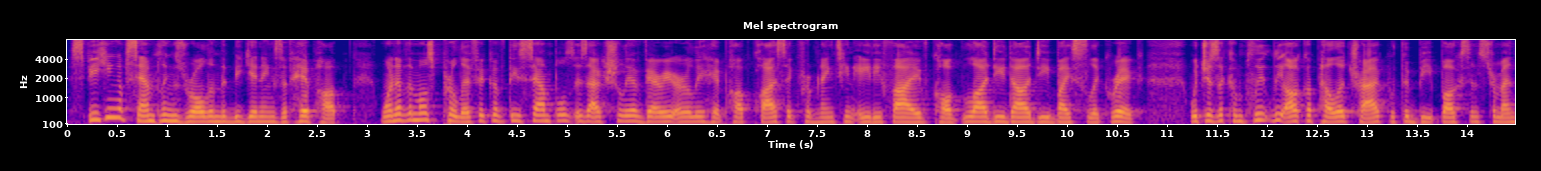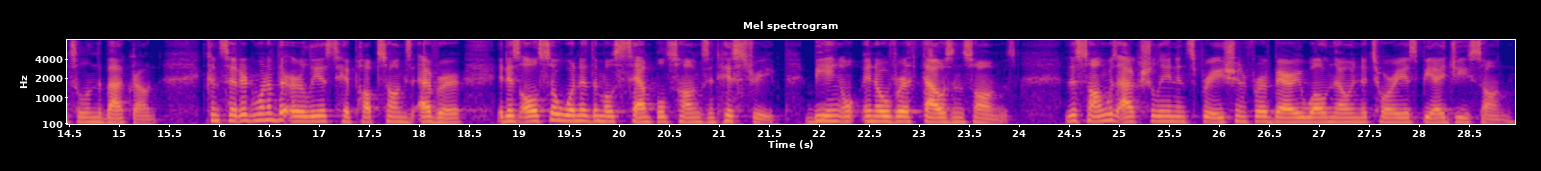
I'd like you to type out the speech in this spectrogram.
Speaking of sampling's role in the beginnings of hip hop, one of the most prolific of these samples is actually a very early hip hop classic from 1985 called La Di Da Di by Slick Rick, which is a completely a cappella track with a beatbox instrumental in the background. Considered one of the earliest hip hop songs ever, it is also one of the most sampled songs in history, being in over a thousand songs. This song was actually an inspiration for a very well known Notorious B.I.G. song.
